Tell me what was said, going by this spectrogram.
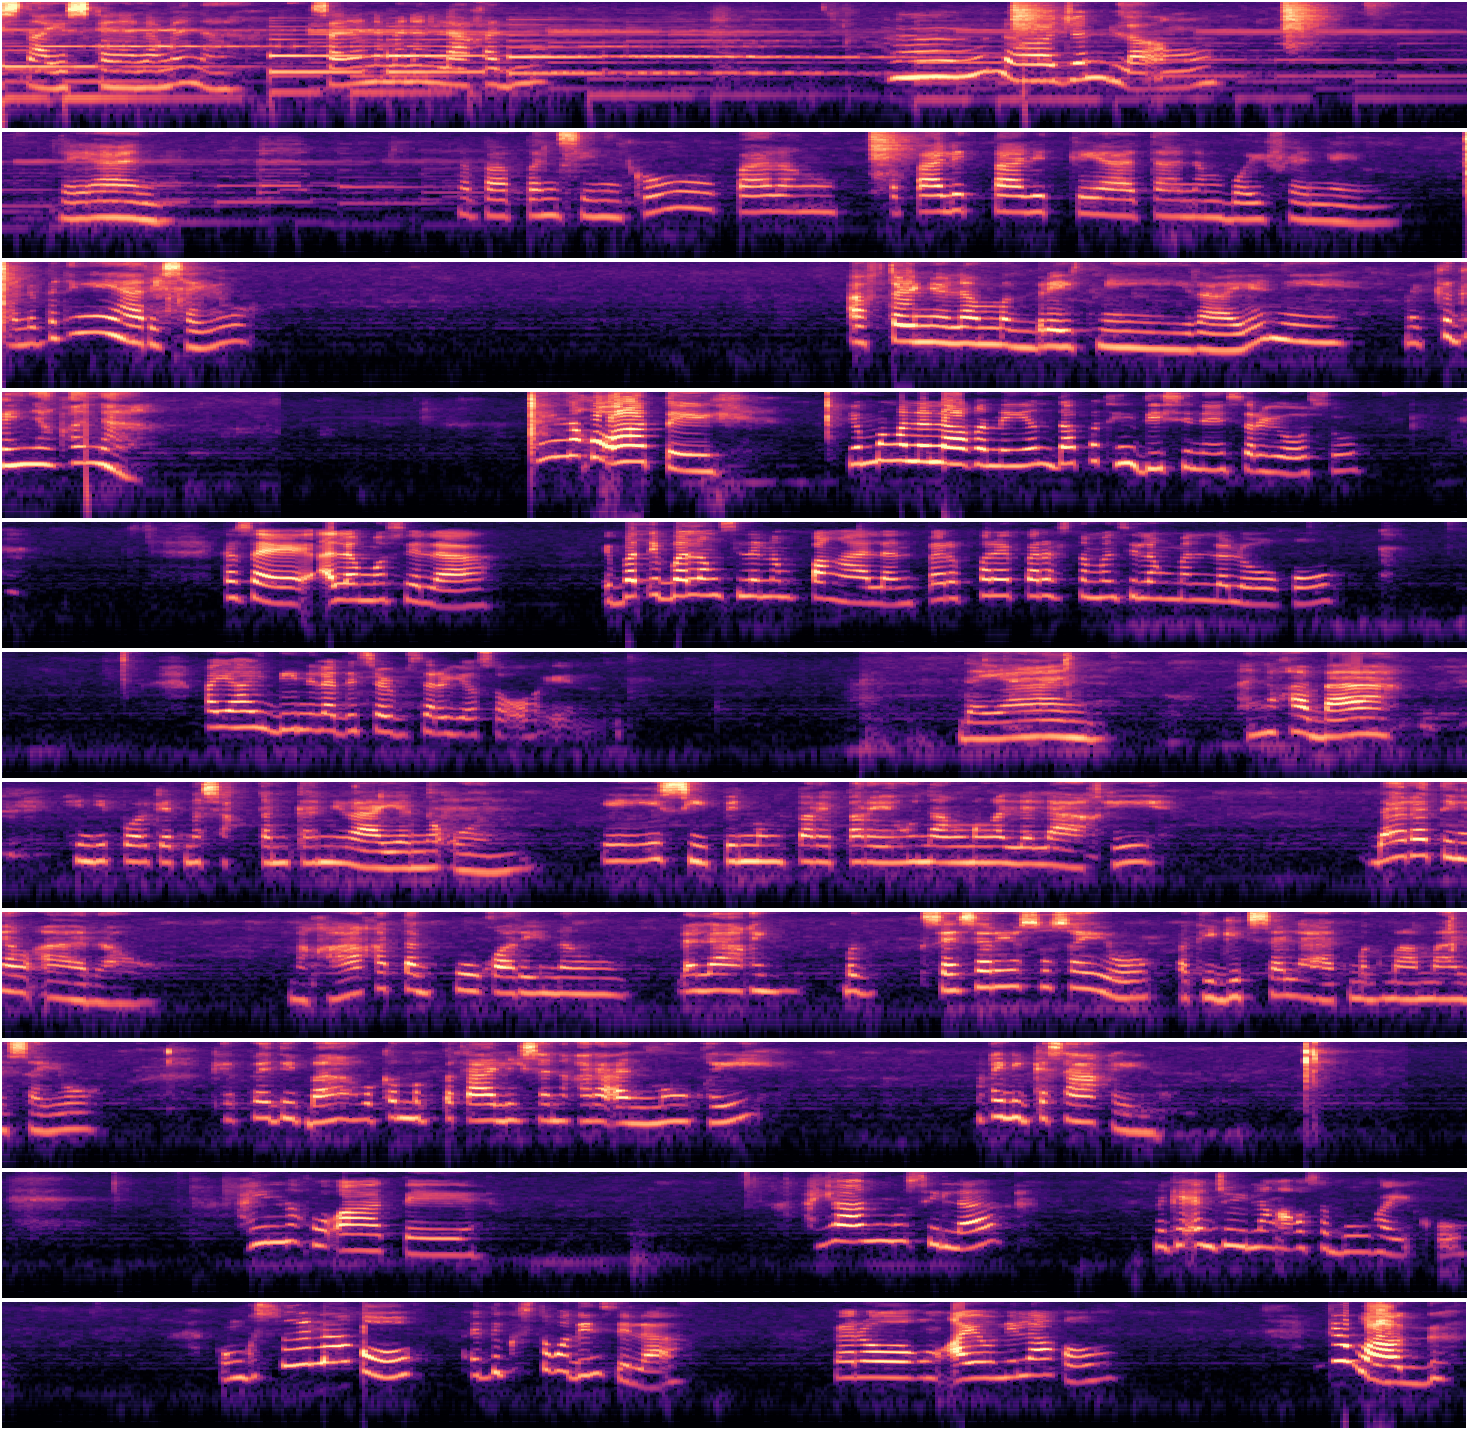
ayos na ayos ka na naman ah. Sana naman ang lakad mo. Hmm, wala. Dyan lang. Dayan, napapansin ko parang papalit-palit ka yata ng boyfriend ngayon. Ano ba nangyayari sa'yo? After nyo lang mag-break ni Ryan eh, nagkaganyan ka na. Ay, naku ate. Yung mga lalaki na yan, dapat hindi sineseryoso. Kasi, alam mo sila, iba't iba lang sila ng pangalan, pero pare-paras naman silang manloloko. Kaya hindi nila deserve seryosohin. Dayan, ano ka ba? Hindi porket nasaktan ka ni Ryan noon, iisipin mong pare-pareho na ang mga lalaki. Darating ang araw, makakatagpo ka rin ng lalaking magseseryoso sa'yo at higit sa lahat magmamahal sa'yo. Kaya pwede ba, huwag kang magpatali sa nakaraan mo, okay? Makinig ka sa akin. Ay, naku ate. Hayaan mo sila. nag enjoy lang ako sa buhay ko. Kung gusto nila ako, ay di gusto ko din sila. Pero kung ayaw nila ako, di wag.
